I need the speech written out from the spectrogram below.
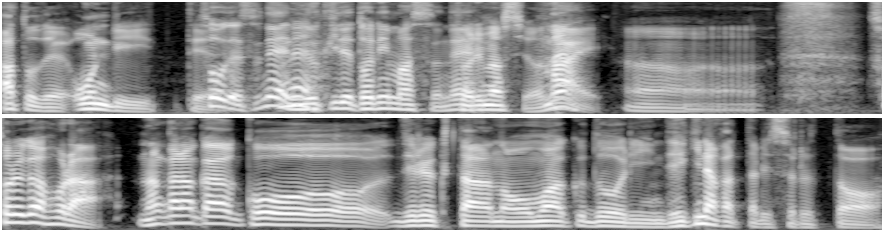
後でオンリーって、ね、そうですね。抜きで撮りますね。撮りますよね、はい、うん。それがほらなかなかこうディレクターの思惑通りにできなかったりすると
